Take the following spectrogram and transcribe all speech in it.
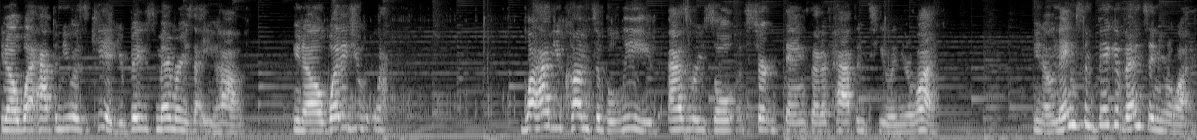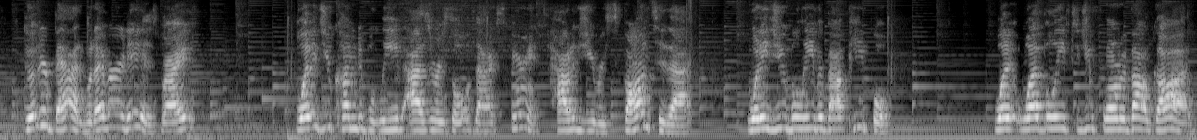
you know, what happened to you as a kid, your biggest memories that you have. You know, what did you what have you come to believe as a result of certain things that have happened to you in your life? You know, name some big events in your life, good or bad, whatever it is, right? What did you come to believe as a result of that experience? How did you respond to that? What did you believe about people? What what belief did you form about God?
